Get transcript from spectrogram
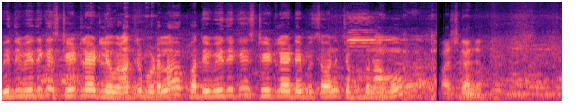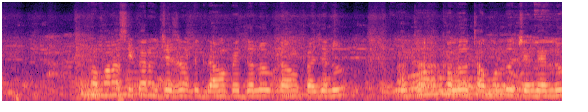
వీధి వీధికి స్ట్రీట్ లైట్ లేవు. రాత్రి పూటల ప్రతి వీధికి స్ట్రీట్ లైట్ వేపిస్తామని చెప్తున్నాము. ప్రమాణ స్వీకారం చేసినటువంటి గ్రామ పెద్దలు గ్రామ ప్రజలు అక్క అక్కలు తమ్ముళ్ళు చెల్లెళ్ళు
